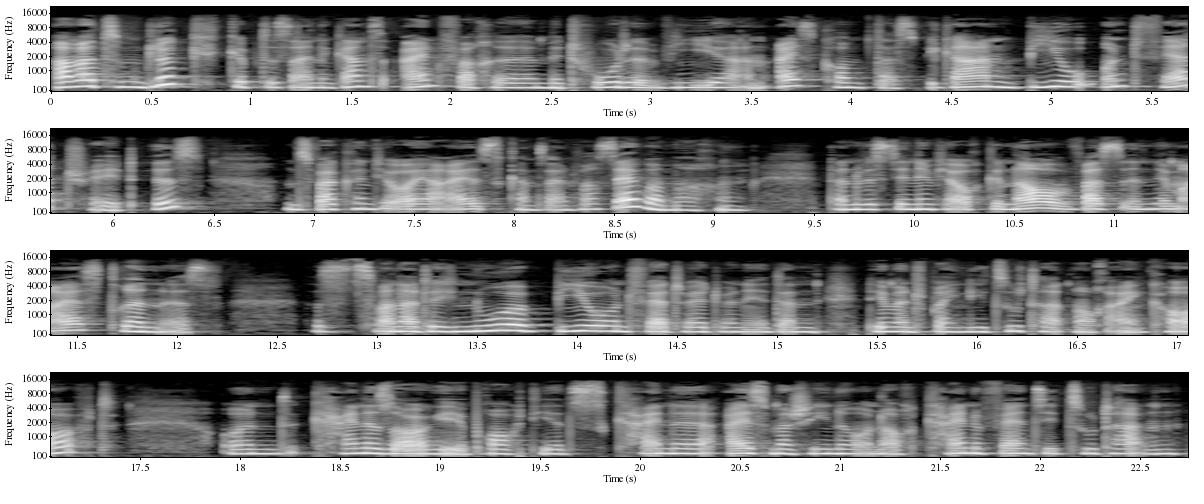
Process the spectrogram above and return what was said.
Aber zum Glück gibt es eine ganz einfache Methode, wie ihr an Eis kommt, das vegan, bio und Fairtrade ist. Und zwar könnt ihr euer Eis ganz einfach selber machen. Dann wisst ihr nämlich auch genau, was in dem Eis drin ist. Das ist zwar natürlich nur bio und Fairtrade, wenn ihr dann dementsprechend die Zutaten auch einkauft. Und keine Sorge, ihr braucht jetzt keine Eismaschine und auch keine fancy Zutaten.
